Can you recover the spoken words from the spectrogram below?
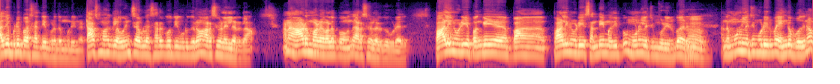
அது எப்படிப்பா சாத்தியப்படுத்த முடியும்? டாஸ்மாகில் ஒயின் ஷாப்பில் சரக்கு ஊற்றி கொடுக்குறோம் அரசு வேலையில் இருக்கலாம். ஆனால் ஆடு மாடு வளர்ப்பை வந்து அரசு விலை இருக்கக்கூடாது. பாலினுடைய பங்கைய பா பாலினுடைய சந்தை மதிப்பு மூணு லட்சம் கோடி ரூபாய் இருக்கு. அந்த மூணு லட்சம் கோடி ரூபாய் எங்கே போகுதுன்னா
